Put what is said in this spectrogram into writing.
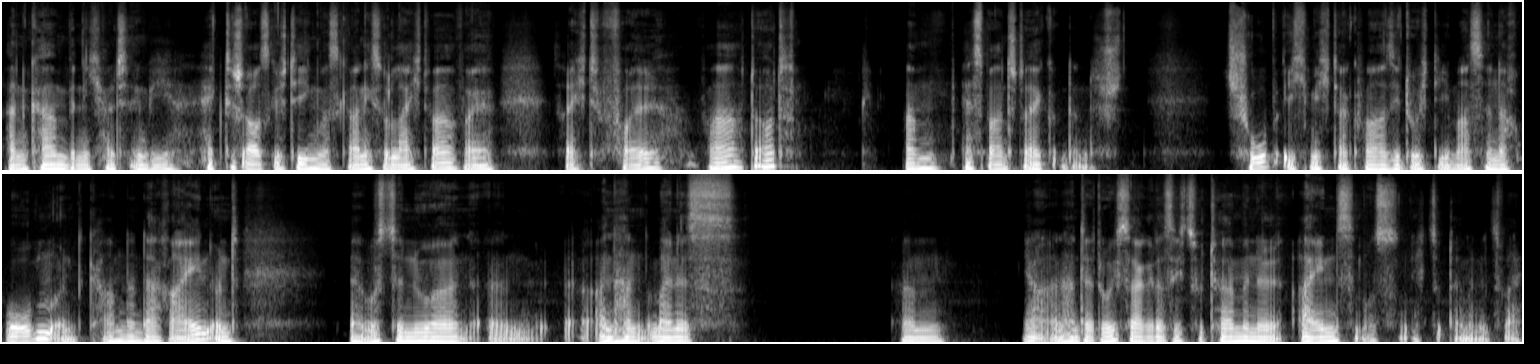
ankam, bin ich halt irgendwie hektisch ausgestiegen, was gar nicht so leicht war, weil es recht voll war dort am S-Bahnsteig und dann schob ich mich da quasi durch die Masse nach oben und kam dann da rein und äh, wusste nur äh, anhand meines ähm, ja, anhand der Durchsage, dass ich zu Terminal 1 muss, nicht zu Terminal 2.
